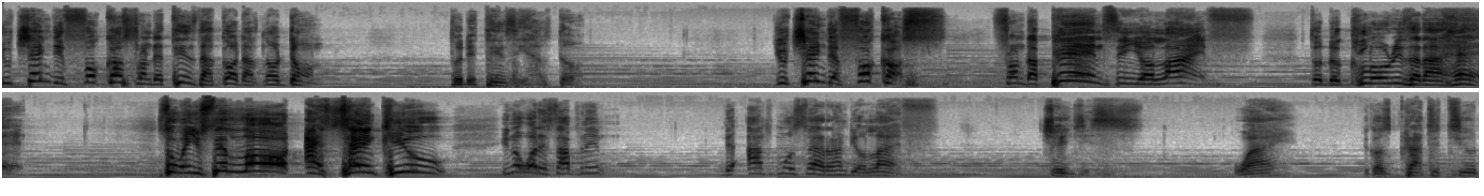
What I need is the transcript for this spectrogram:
You change the focus from the things that God has not done to the things He has done. You change the focus from the pains in your life to the glories that are ahead. So when you say, Lord, I thank you, you know what is happening? The atmosphere around your life changes. Why? Because gratitude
